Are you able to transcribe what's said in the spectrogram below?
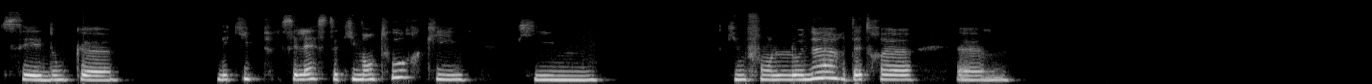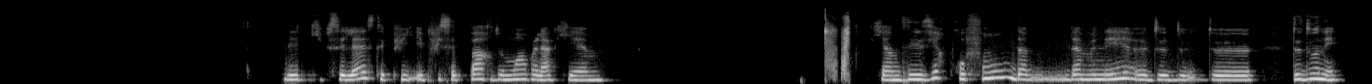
c'est donc euh, l'équipe céleste qui m'entoure, qui, me font l'honneur d'être l'équipe céleste et puis, et puis cette part de moi voilà, qui, est, qui un désir profond d'am- d'amener, euh, de, de, de, donner,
